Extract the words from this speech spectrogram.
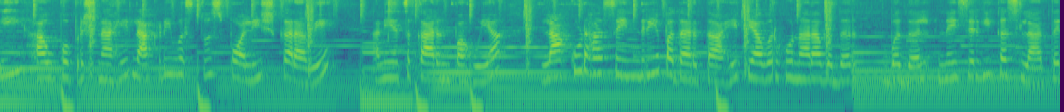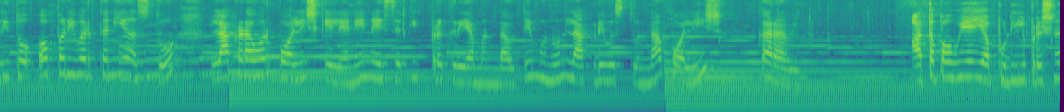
ई हा उपप्रश्न आहे लाकडी वस्तूस पॉलिश करावे. आणि याचं कारण पाहूया. लाकूड हा सेंद्रिय पदार्थ आहे त्यावर होणारा बदल बदल नैसर्गिक असला तरी तो अपरिवर्तनीय असतो. लाकडावर पॉलिश केल्याने नैसर्गिक प्रक्रिया मंदावते म्हणून लाकडी वस्तूंना पॉलिश करावी. आता पाहूया या पुढील प्रश्न.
